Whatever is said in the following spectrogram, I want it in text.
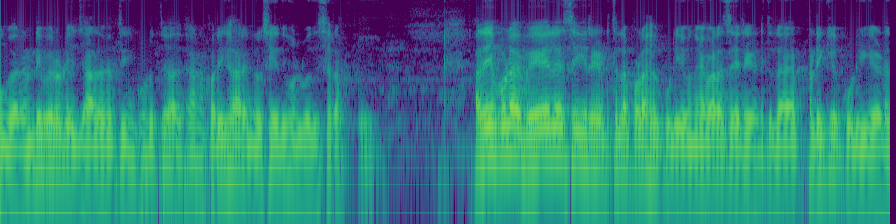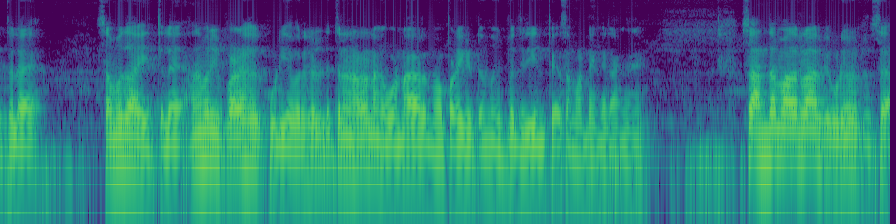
உங்கள் ரெண்டு பேருடைய ஜாதகத்தையும் கொடுத்து அதுக்கான பரிகாரங்கள் செய்து கொள்வது சிறப்பு. அதே போல் வேலை செய்கிற இடத்துல பழகக்கூடியவங்க வேலை செய்கிற இடத்துல படிக்கக்கூடிய இடத்துல சமுதாயத்தில் அந்த மாதிரி பழகக்கூடியவர்கள் இத்தனை நாளாக நாங்கள் ஒன்றா இருந்தோம் பழகிட்டு இருந்தோம் இப்போ திடீர்னு பேச மாட்டேங்கிறாங்க. ஸோ அந்த மாதிரிலாம் இருக்கக்கூடியவங்க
